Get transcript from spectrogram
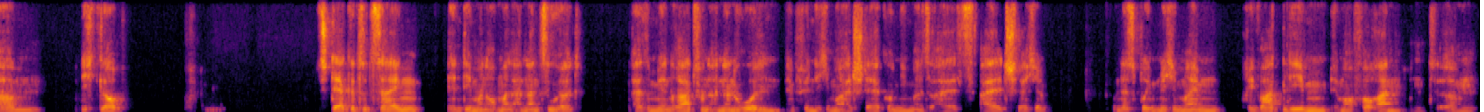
ähm, ich glaube, Stärke zu zeigen, indem man auch mal anderen zuhört. Also mir einen Rat von anderen holen, empfinde ich immer als Stärke und niemals als, als Schwäche. Und das bringt mich in meinem Privatleben immer voran und ähm,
